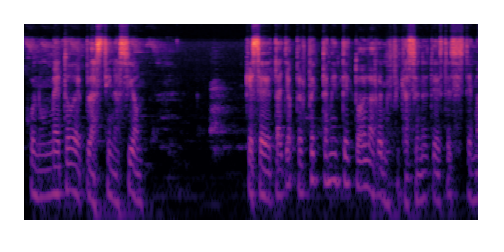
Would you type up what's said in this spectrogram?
con un método de plastinación, que se detalla perfectamente todas las ramificaciones de este sistema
